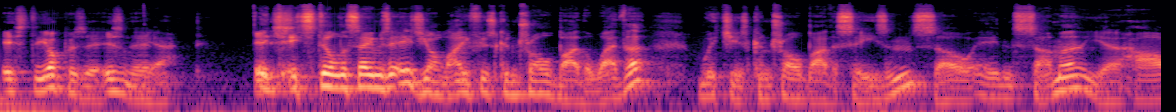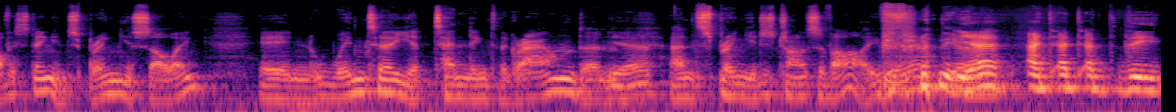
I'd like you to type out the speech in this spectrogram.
it's the opposite, isn't it? Yeah. It's, it's still the same as it is. Your life is controlled by the weather, which is controlled by the seasons. So in summer, you're harvesting. In spring, you're sowing. In winter, you're tending to the ground. And Yeah. and spring, you're just trying to survive. yeah, You know, yeah. and and and the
